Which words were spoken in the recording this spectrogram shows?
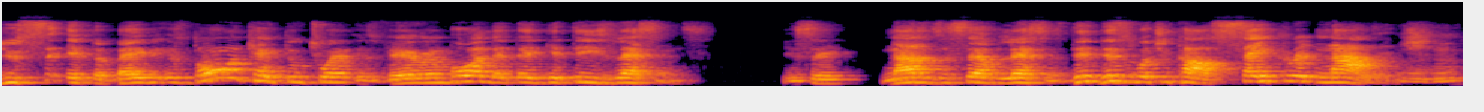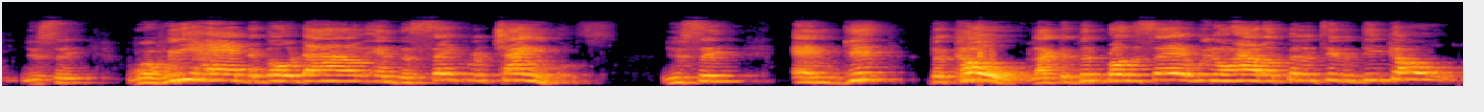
you s- if the baby is going K through 12, it's very important that they get these lessons. You see? Knowledge of self lessons. This, this is what you call sacred knowledge. Mhm. You see? Where we had to go down in the sacred chambers, you see, and get the code. Like the good brother said, we don't have the ability to decode.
